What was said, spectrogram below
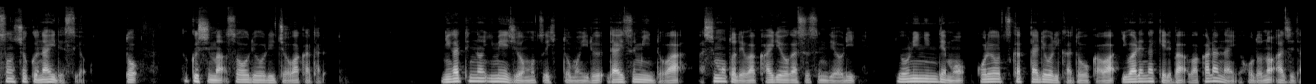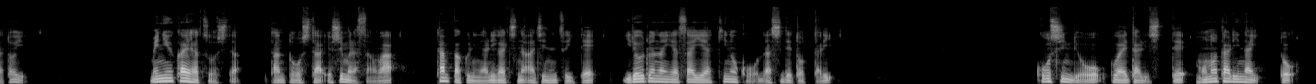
遜色ないですよ、と福島総料理長は語る。苦手のイメージを持つ人もいる大豆ミートは足元では改良が進んでおり、料理人でもこれを使った料理かどうかは言われなければわからないほどの味だという。メニュー開発をした担当した吉村さんは、淡白になりがちな味について、いろいろな野菜やキノコを出汁で取ったり、香辛料を加えたりして物足りないと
